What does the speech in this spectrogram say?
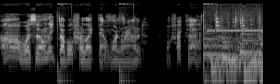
Oh, was it only double for like that one round? Well fuck that.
